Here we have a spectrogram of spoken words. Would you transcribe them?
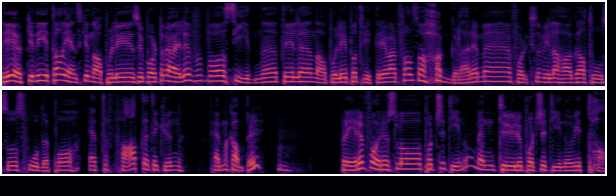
Det gjør ikke de italienske Napoli-supportere heller. for På sidene til eh, Napoli på Twitter i hvert fall, så hagla det med folk som ville ha Gattosos hode på et fat etter kun fem kamper. Mm. Flere foreslår Pochettino, men tror du Pochettino vil ta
